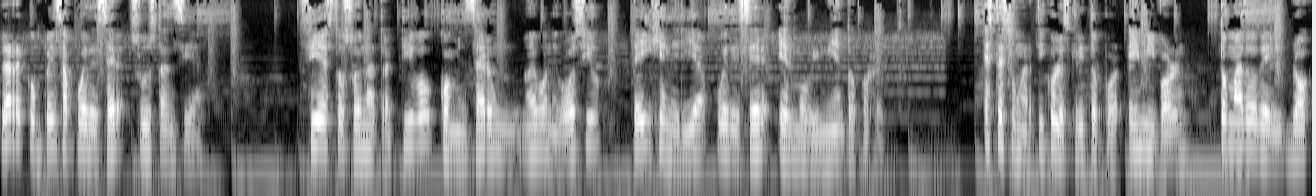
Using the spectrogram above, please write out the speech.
la recompensa puede ser sustancial. Si esto suena atractivo, comenzar un nuevo negocio de ingeniería puede ser el movimiento correcto. Este es un artículo escrito por Amy Bourne, tomado del blog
